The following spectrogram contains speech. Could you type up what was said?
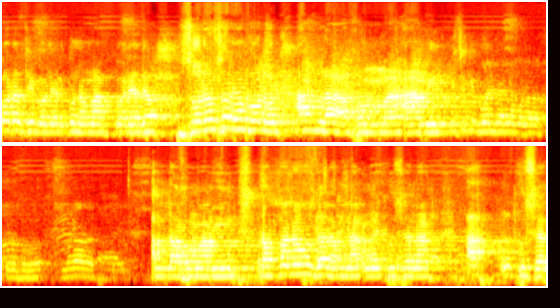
করো, জীবনের গুণ মাফ করে দাও। সরো সরো বলুন আল্লাহ আমিন। কিছু কি বলবেন না মনে করে দেবো আল্লাহ আমিন। রব্বানা জালামনা আনফুসানা আনফুসানা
